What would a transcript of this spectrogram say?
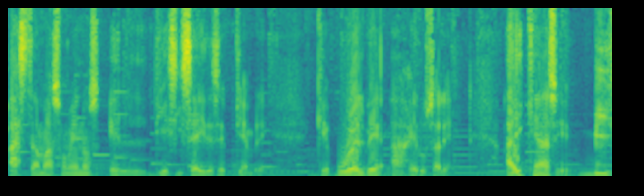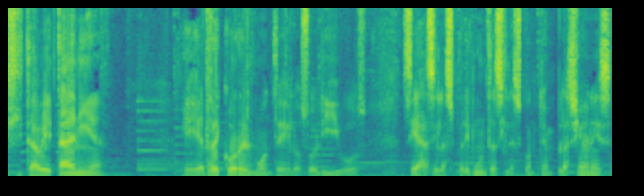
hasta más o menos el 16 de septiembre, que vuelve a Jerusalén. ¿Ahí qué hace? Visita Betania, eh, recorre el monte de los olivos, se hace las preguntas y las contemplaciones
